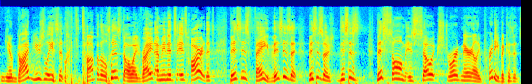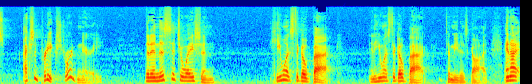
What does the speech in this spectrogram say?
you know, God usually isn't like the top of the list always, right? I mean, it's it's hard. This is faith. This is a this is a this is this psalm is so extraordinarily pretty because it's actually pretty extraordinary that in this situation he wants to go back and he wants to go back to meet his God. And I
